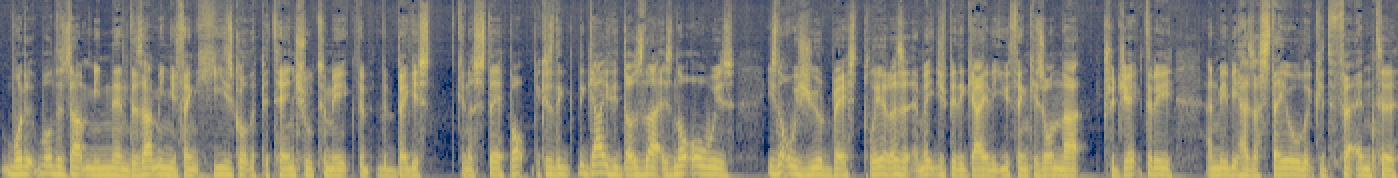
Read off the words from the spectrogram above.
What What does that mean then? Does that mean you think he's got the potential to make the the biggest kind of step up? Because the the guy who does that is not always he's not always your best player, is it? It might just be the guy that you think is on that trajectory and maybe has a style that could fit into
